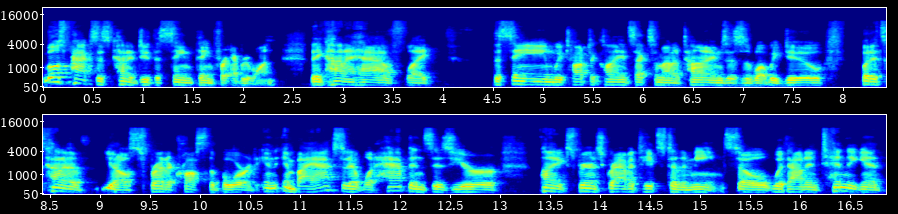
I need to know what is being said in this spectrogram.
Most practices kind of do the same thing for everyone. They kind of have like the same, we talk to clients X amount of times, this is what we do but it's kind of you know spread across the board and, and by accident what happens is your client experience gravitates to the mean so without intending it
